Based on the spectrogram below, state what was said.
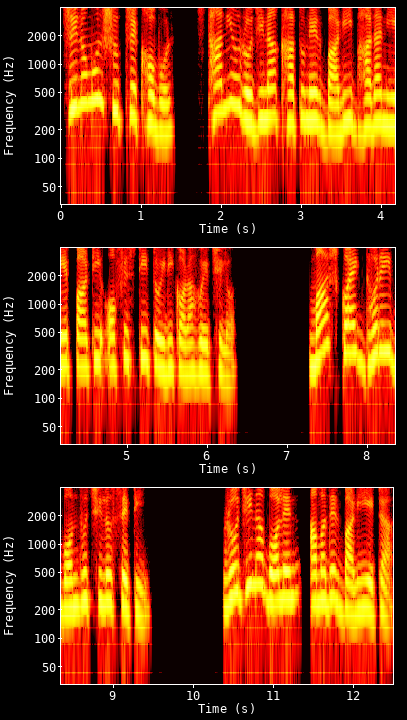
তৃণমূল সূত্রে খবর, স্থানীয় রোজিনা খাতুনের বাড়ি ভাড়া নিয়ে পার্টি অফিসটি তৈরি করা হয়েছিল। মাস কয়েক ধরেই বন্ধ ছিল সেটি। রোজিনা বলেন, আমাদের বাড়ি এটা।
